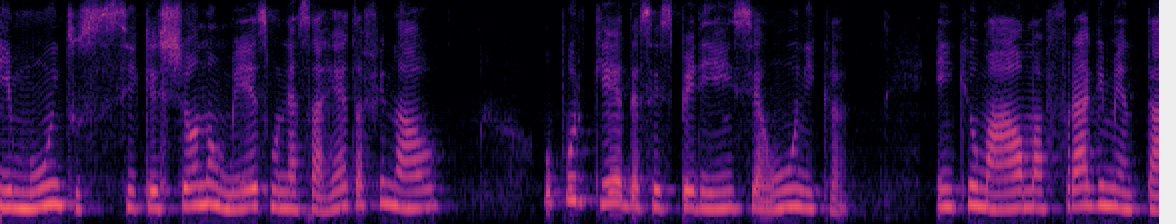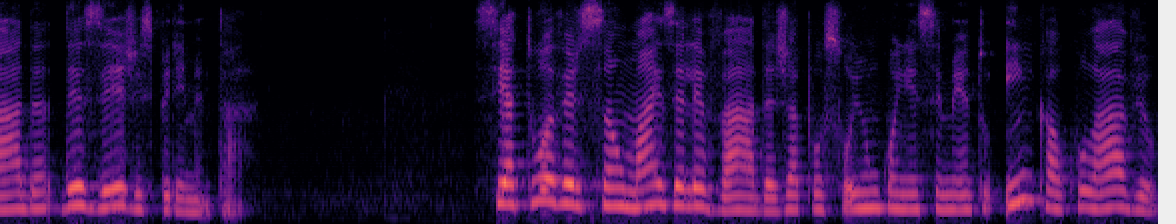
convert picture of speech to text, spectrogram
E muitos se questionam mesmo nessa reta final o porquê dessa experiência única em que uma alma fragmentada deseja experimentar. Se a tua versão mais elevada já possui um conhecimento incalculável,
